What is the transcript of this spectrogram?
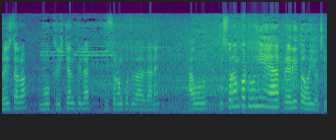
रही चल मु ख्रीटियान पा ईश्वर को जाने आश्वर ठूँ ही प्रेरित तो होती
